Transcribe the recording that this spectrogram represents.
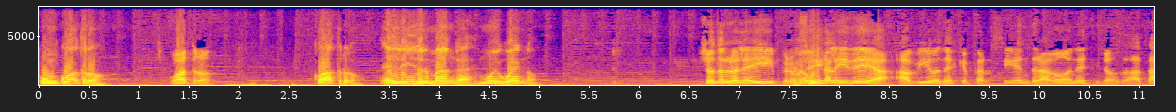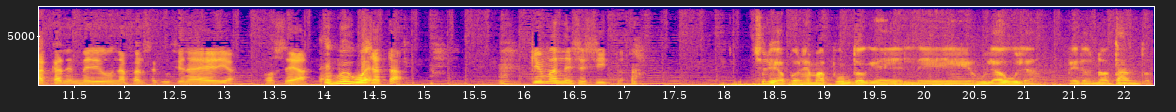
Un 4. 4. 4. He leído el manga, es muy bueno. Yo no lo leí, pero me ¿Sí? gusta la idea. Aviones que persiguen dragones y los atacan en medio de una persecución aérea. O sea, Es muy ya bueno. está. ¿Qué más necesito? Yo le iba a poner más puntos que el de Ula Ula, pero no tantos.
